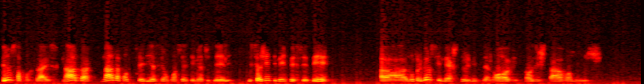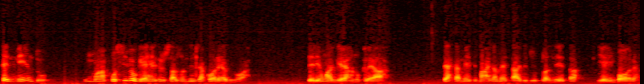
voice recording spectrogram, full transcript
Deus está por trás. Nada, nada aconteceria sem o consentimento dele. E se a gente bem perceber, ah, no primeiro semestre de 2019, nós estávamos temendo uma possível guerra entre os Estados Unidos e a Coreia do Norte. Seria uma guerra nuclear. Certamente mais da metade do planeta ia embora.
